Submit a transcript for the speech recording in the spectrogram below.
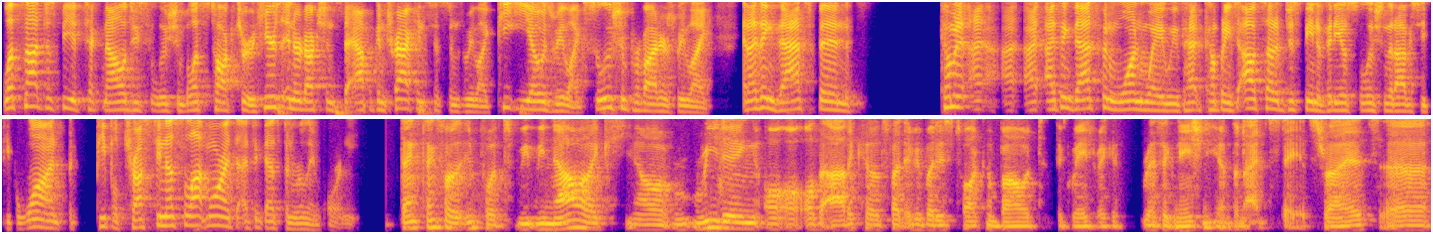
let's not just be a technology solution, but let's talk through. Here's introductions to applicant tracking systems we like, PEOs we like, solution providers we like. And I think that's been coming. I, I, I think that's been one way we've had companies outside of just being a video solution that obviously people want, but people trusting us a lot more. I, th- I think that's been really important. Thanks, thanks for the input. We, we now like you know reading all, all, all the articles, but everybody's talking about the Great Resignation here in the United States, right? Uh,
